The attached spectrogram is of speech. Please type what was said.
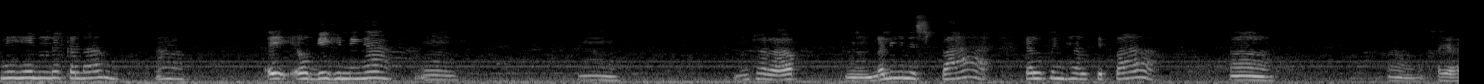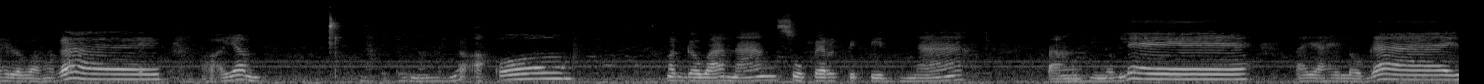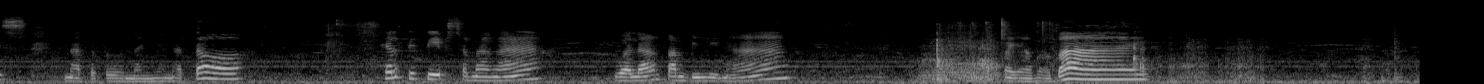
Hihili ka lang. Ah. Ay, o, hininga. Mm. Mm. Ang sarap. Mm, malinis pa. Healthy, healthy pa. Ah. Kaya hello mga guys. Oh, ayan. Natutunan ninyo akong maggawa ng super tipid na panghinuli. Kaya hello guys. Natutunan nyo na to. Healthy tips sa mga walang pambili ng kaya bye-bye.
